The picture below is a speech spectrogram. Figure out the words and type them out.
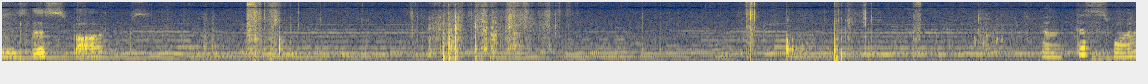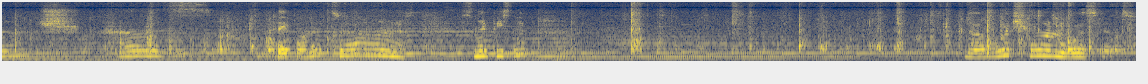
is this box. One has tape on it, so snippy snip. Now, which one was it?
